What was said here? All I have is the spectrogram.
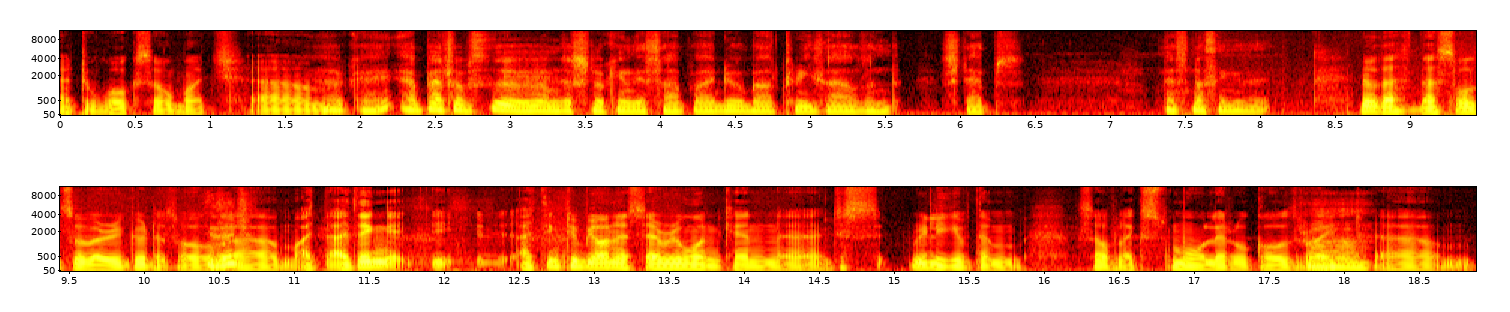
had to walk so much. Um, okay, at Beth Wazoo, I'm just looking this up. I do about three thousand steps. That's nothing, is it? No, that's that's also very good as well. Is it? Um, I I think I think to be honest, everyone can uh, just really give them, themselves like small little goals, right? Uh-huh. Um,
